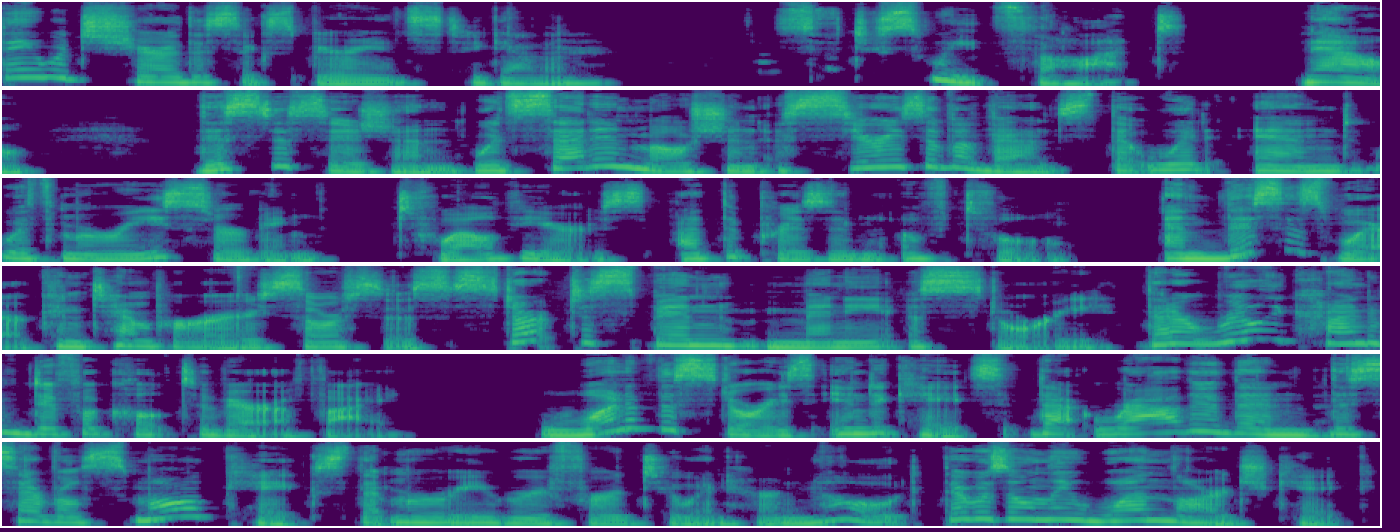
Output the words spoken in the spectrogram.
they would share this experience together. Such a sweet thought. Now, this decision would set in motion a series of events that would end with Marie serving 12 years at the prison of Toul. And this is where contemporary sources start to spin many a story that are really kind of difficult to verify. One of the stories indicates that rather than the several small cakes that Marie referred to in her note, there was only one large cake.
